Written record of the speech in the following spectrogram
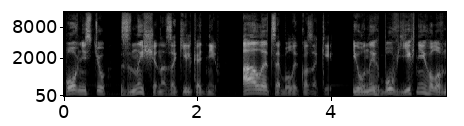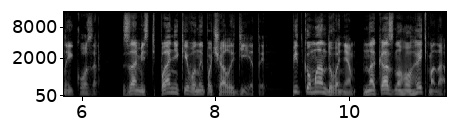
повністю знищена за кілька днів. Але це були козаки, і у них був їхній головний козир. Замість паніки вони почали діяти. Під командуванням наказного гетьмана,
